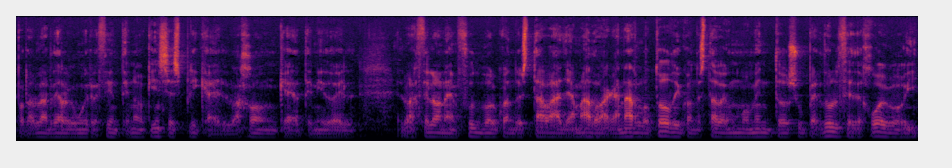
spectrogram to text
por hablar de algo muy reciente, ¿no? ¿Quién se explica el bajón que ha tenido el, el Barcelona en fútbol cuando estaba llamado a ganarlo todo y cuando estaba en un momento súper dulce de juego y,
